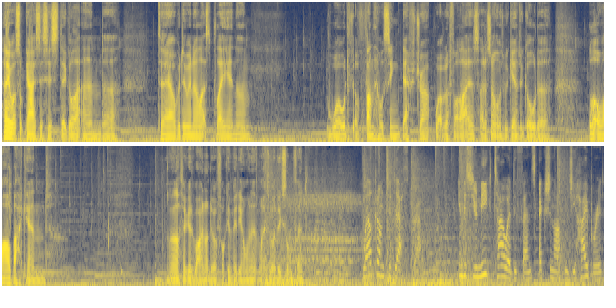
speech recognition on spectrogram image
Hey, what's up guys, this is Stigalet and uh, today I'll be doing a Let's Play in um, World of Van Helsing Death Trap, whatever the fuck that is. I just know it was with Games with Gold a little while back and well, I figured why not do a fucking video on it, might as well do something. Welcome to Death Trap. In this unique tower defense action RPG hybrid,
